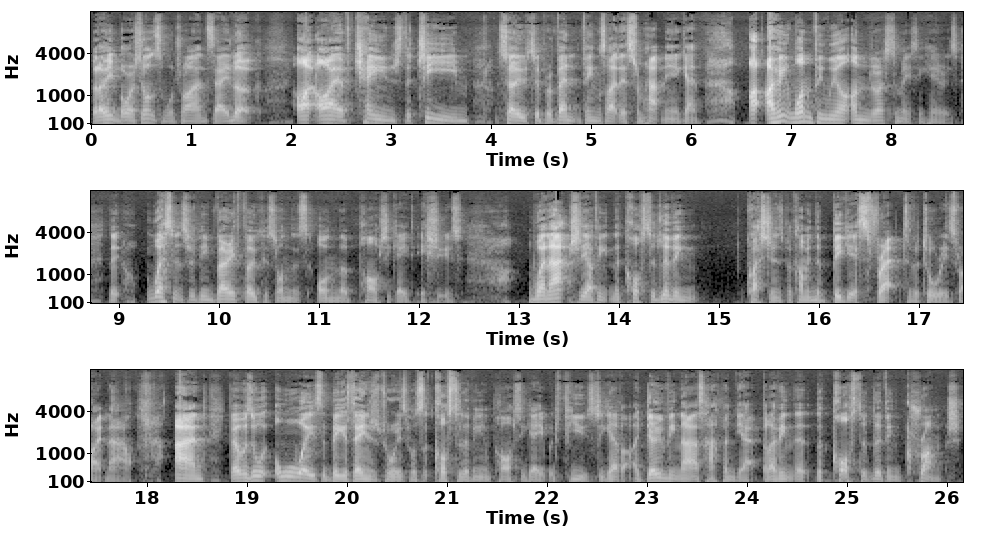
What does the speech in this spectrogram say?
But I think Boris Johnson will try and say, look, I, I have changed the team so to prevent things like this from happening again. I, I, think one thing we are underestimating here is that Westminster has been very focused on this on the Partygate issues, when actually I think the cost of living question is becoming the biggest threat to the Tories right now. And there was always the biggest danger to Tories was that cost of living and Partygate would fuse together. I don't think that has happened yet, but I think that the cost of living crunch,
